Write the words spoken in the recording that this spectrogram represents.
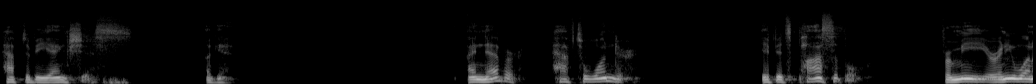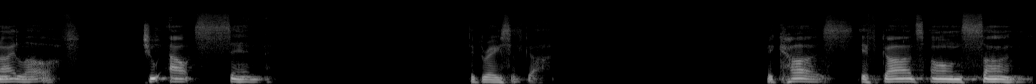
have to be anxious again. I never have to wonder if it's possible for me or anyone I love to out sin the grace of God. Because if God's own Son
